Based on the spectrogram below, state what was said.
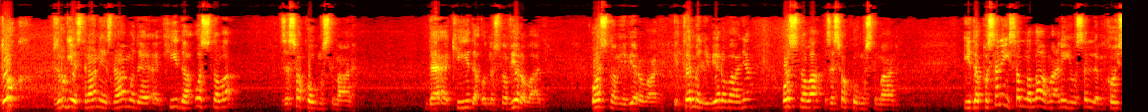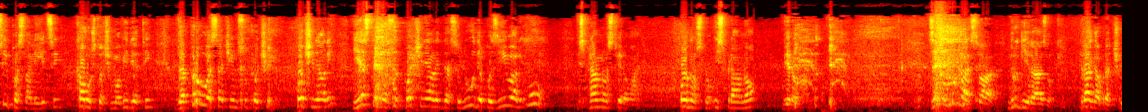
Dok S druge strane znamo da je akida osnova za svakog muslimana. Da je akida, odnosno vjerovanje, osnovi vjerovanja i temelji vjerovanja, osnova za svakog muslimana. I da poslanik sallallahu alaihi wa sallam, koji svi poslanici, kao što ćemo vidjeti, da prvo sa čim su počinjali, jeste da su počinjali da su ljude pozivali u ispravnost vjerovanja. Odnosno ispravno vjerovanje. Zatim druga stvar, drugi razlog, draga braću,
